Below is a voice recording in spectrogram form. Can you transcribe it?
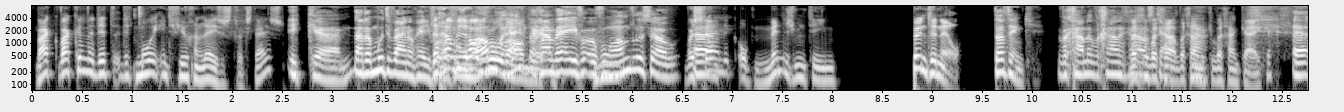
Waar, waar kunnen we dit, dit mooie interview gaan lezen straks, Thijs? Ik, uh, nou, daar moeten wij nog even daar over gaan we over onderhandelen. Daar gaan we even over onderhandelen zo. Waarschijnlijk uh, op managementteam.nl. Dat denk je. We gaan, we gaan, we gaan, we gaan, we gaan, we gaan kijken. Uh,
